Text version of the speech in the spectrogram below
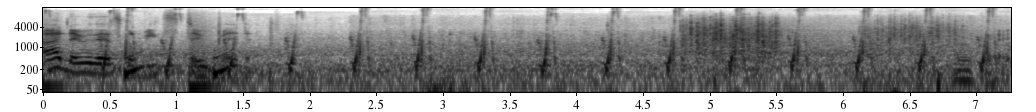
I knew that's going to be stupid. Okay.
